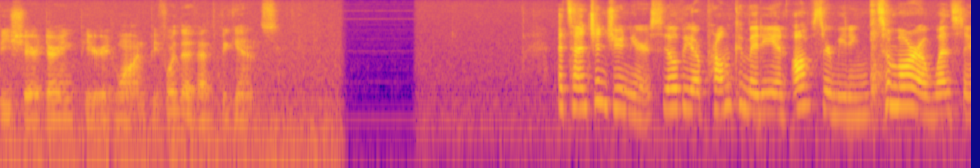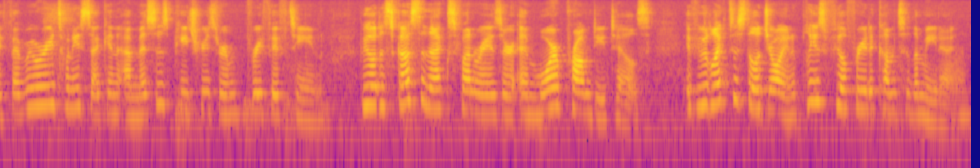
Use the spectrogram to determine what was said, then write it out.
be shared during period 1 before the event begins. Attention juniors, there will be a prom committee and officer meeting tomorrow, Wednesday, February 22nd at Mrs. Petrie's room 315. We will discuss the next fundraiser and more prom details. If you would like to still join, please feel free to come to the meeting.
